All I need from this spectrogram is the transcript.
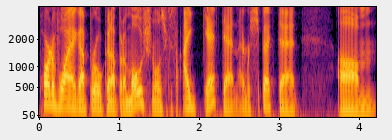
part of why i got broken up and emotional is because i get that and i respect that um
